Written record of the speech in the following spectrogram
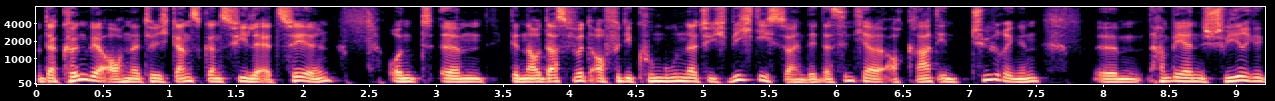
Und da können wir auch natürlich ganz, ganz viele erzählen. Und ähm, genau das wird auch für die Kommunen natürlich wichtig sein, denn das sind ja auch gerade in Thüringen ähm, haben wir ja eine schwierige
